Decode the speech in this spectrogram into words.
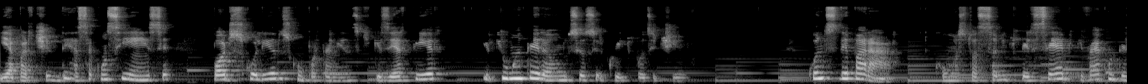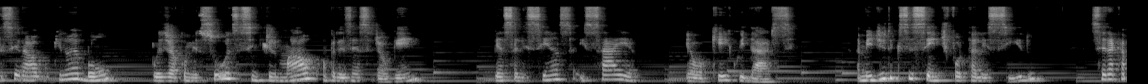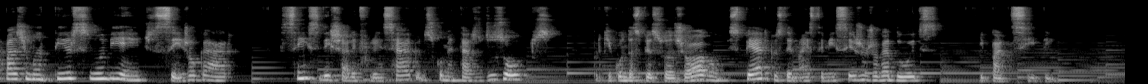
e a partir dessa consciência pode escolher os comportamentos que quiser ter e que o manterão no seu circuito positivo. Quando se deparar com uma situação em que percebe que vai acontecer algo que não é bom, pois já começou a se sentir mal com a presença de alguém, peça licença e saia. É ok cuidar-se. À medida que se sente fortalecido, será capaz de manter-se no ambiente sem jogar, sem se deixar influenciar pelos comentários dos outros porque quando as pessoas jogam, espero que os demais também sejam jogadores e participem.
